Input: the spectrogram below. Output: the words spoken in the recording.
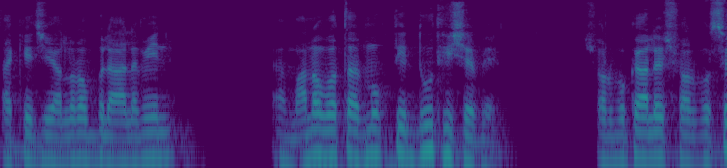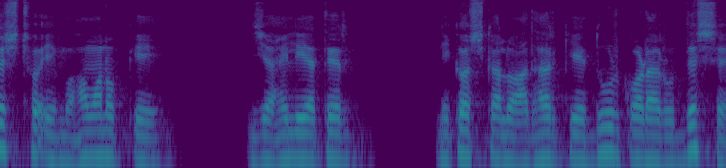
তাকে যে আল্লাহ রব্বুল আলমিন মানবতার মুক্তির দূত হিসেবে সর্বকালের সর্বশ্রেষ্ঠ এই মহামানবকে জাহিলিয়াতের নিকশ কালো আধারকে দূর করার উদ্দেশ্যে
